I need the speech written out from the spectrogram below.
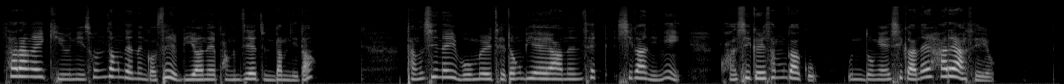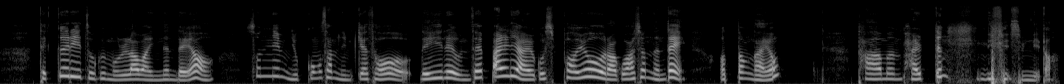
사랑의 기운이 손상되는 것을 미연에 방지해 준답니다. 당신의 몸을 재정비해야 하는 시간이니 과식을 삼가고 운동에 시간을 할애하세요. 댓글이 조금 올라와 있는데요. 손님 603님께서 내일의 운세 빨리 알고 싶어요 라고 하셨는데 어떤가요? 다음은 발등님이십니다.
